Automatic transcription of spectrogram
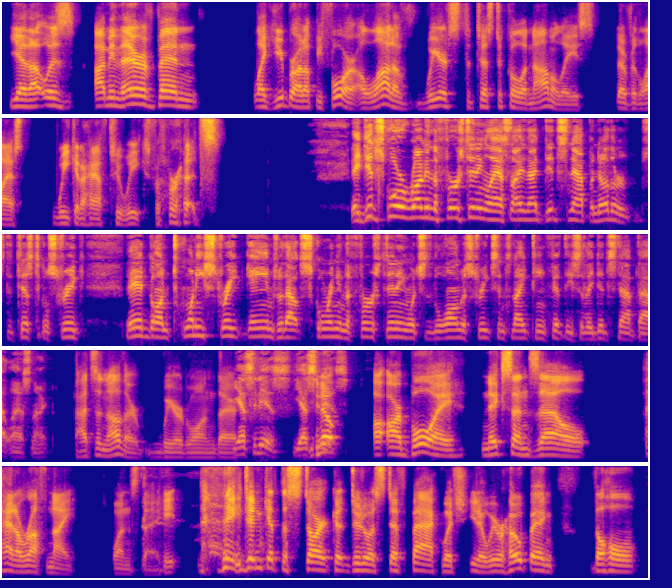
Yeah, that was, I mean, there have been, like you brought up before, a lot of weird statistical anomalies over the last week and a half, two weeks for the Reds. They did score a run in the first inning last night. And that did snap another statistical streak. They had gone 20 straight games without scoring in the first inning, which is the longest streak since 1950. So they did snap that last night. That's another weird one there. Yes, it is. Yes, you it know, is. Our boy Nick Senzel had a rough night Wednesday. He he didn't get the start due to a stiff back, which you know we were hoping the whole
